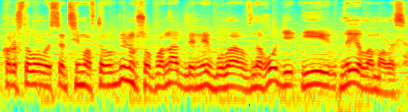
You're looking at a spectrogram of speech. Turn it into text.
користувалися цим автомобілем, щоб вона для них була в нагоді і не ламалася.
